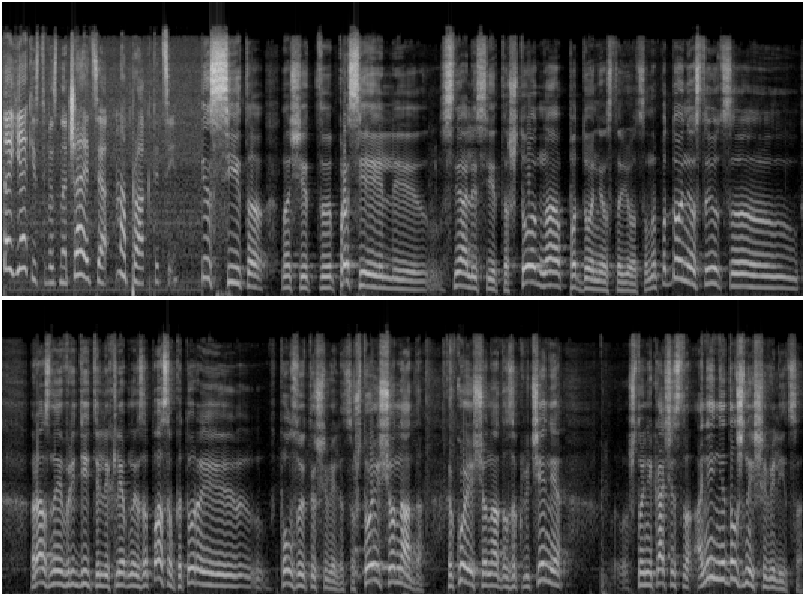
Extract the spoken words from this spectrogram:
Та якість визначається на практиці. Из сита, значит, э, просеяли, сняли сито. Что на поддоне остается? На поддоне остаются э, разные вредители хлебных запасов, которые ползают и шевелятся. Что еще надо? Какое еще надо заключение, что некачество? Они не должны шевелиться.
